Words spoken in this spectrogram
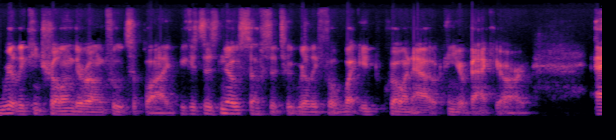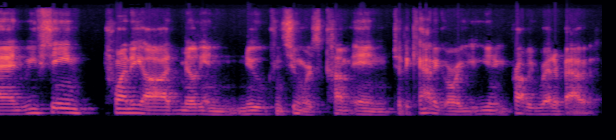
really controlling their own food supply because there's no substitute really for what you're growing out in your backyard. And we've seen 20 odd million new consumers come in to the category. You, you, probably read about it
